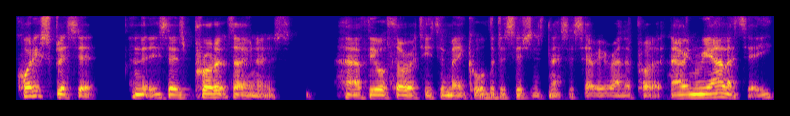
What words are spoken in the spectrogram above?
quite explicit and it says product owners have the authority to make all the decisions necessary around the product now in reality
